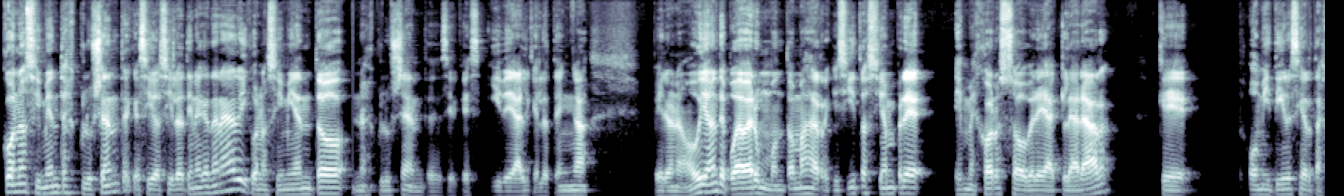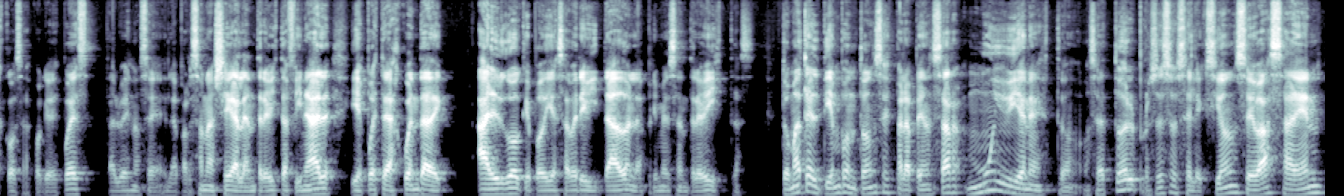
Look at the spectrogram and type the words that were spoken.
conocimiento excluyente, que sí o sí lo tiene que tener, y conocimiento no excluyente, es decir, que es ideal que lo tenga, pero no. Obviamente puede haber un montón más de requisitos, siempre es mejor sobreaclarar que omitir ciertas cosas, porque después, tal vez, no sé, la persona llega a la entrevista final y después te das cuenta de algo que podías haber evitado en las primeras entrevistas. Tómate el tiempo entonces para pensar muy bien esto. O sea, todo el proceso de selección se basa en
